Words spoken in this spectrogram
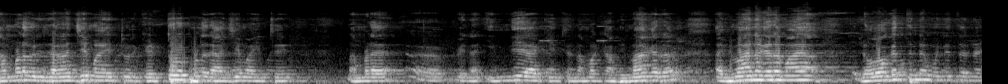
നമ്മുടെ ഒരു രാജ്യമായിട്ട് ഒരു കെട്ടുറപ്പുള്ള രാജ്യമായിട്ട് നമ്മുടെ പിന്നെ ഇന്ത്യയാക്കിയിട്ട് നമുക്ക് അഭിമാനകര അഭിമാനകരമായ ലോകത്തിന്റെ മുന്നിൽ തന്നെ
